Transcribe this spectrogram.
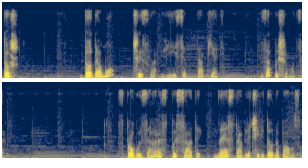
Тож додамо числа 8 та 5. Запишемо це. Спробуй зараз писати, не ставлячи відео на паузу.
